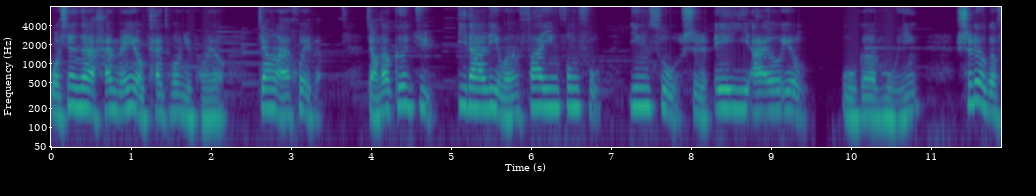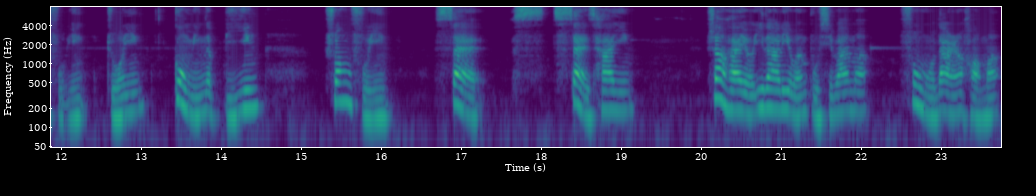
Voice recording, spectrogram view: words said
我现在还没有拍拖女朋友，将来会的。讲到歌剧，意大利文发音丰富，音素是 a e i o u 五个母音，十六个辅音浊音。共鸣的鼻音、双辅音、塞塞擦音。上海有意大利文补习班吗？父母大人好吗？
